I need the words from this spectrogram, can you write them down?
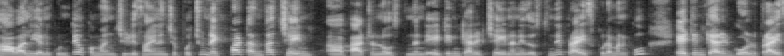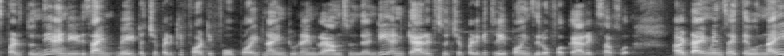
కావాలి అనుకుంటే ఒక మంచి డిజైన్ అని చెప్పొచ్చు. నెక్ పార్ట్ అంతా చైన్ ప్యాటర్న్లో వస్తుందండి. ఎయిటీన్ క్యారెట్ చైన్ అనేది వస్తుంది. ప్రైస్ కూడా మనకు ఎయిటీన్ క్యారెట్ గోల్డ్ ప్రైస్ పడుతుంది. అండ్ ఈ డిజైన్ వెయిట్ వచ్చేప్పటికి forty four point nine two nine grams ఉందండి. అండ్ క్యారెట్స్ వచ్చేప్పటికి three point zero four carats of diamonds అయితే ఉన్నాయి.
